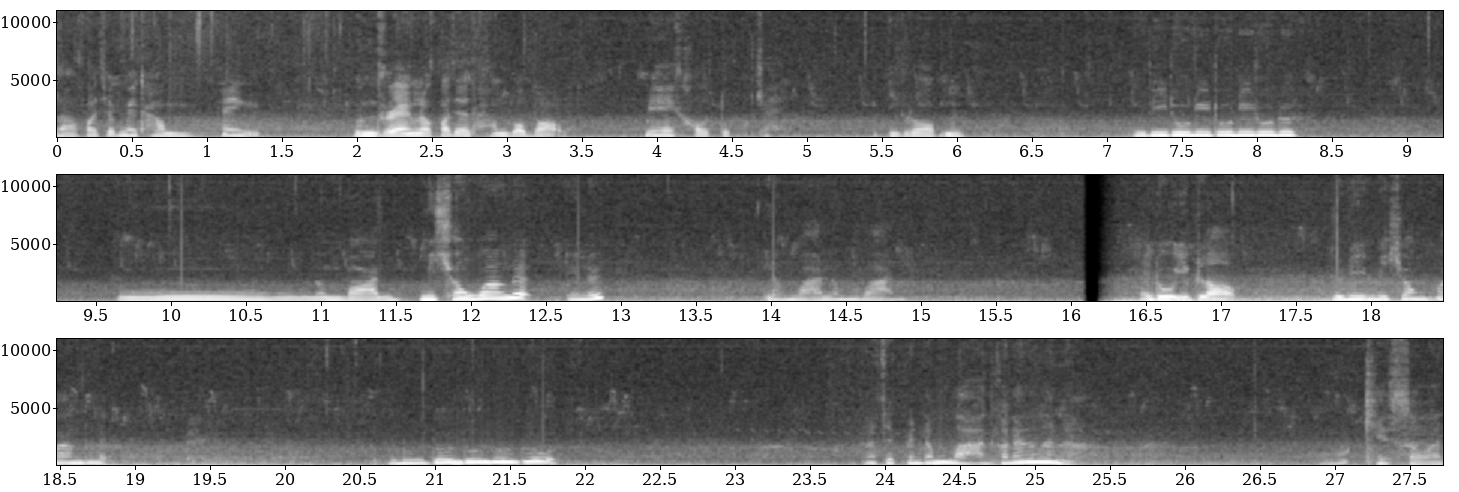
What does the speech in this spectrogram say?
เราก็จะไม่ทำให้รุนแรงเราก็จะทำเบาๆ ไม่ให้เขาตกใจ อีกรอบหนึ่งดูดิดูดิดูดิดูดิโอ้น้ำหวาน มีช่องว่างด้วยเห็นไหมน้ำหวานน้ำหวาน ให้ดูอีกรอบ ดูดิมีช่องว่างด้วย ดูดูดูดูดูน่าจะเป็นน้ำหวานเขานั่นน่ะโอ้เคสอน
